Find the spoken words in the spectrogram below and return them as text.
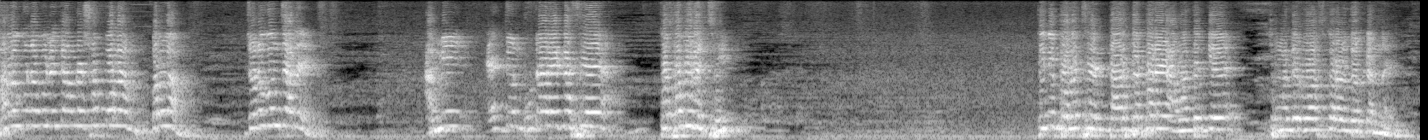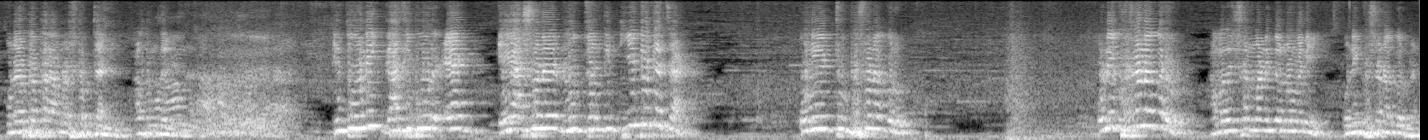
ভালো গুণাবলী তো আমরা সব বললাম বললাম। জনগণ জানে। আমি একজন ভোটারের কাছে কথা বলেছি। তিনি বলেছেন, তার ব্যাপারে আমাদেরকে, তোমাদের ওয়াজ করার দরকার নাই। ওনার ব্যাপারে আমরা সব জানি, আলহামদুলিল্লাহ। কিন্তু উনি গাজীপুর এক এই আসনের লোকজনকে কি দিতে চায় উনি একটু ঘোষণা করুক। উনি ঘোষণা করুক। আমাদের সম্মানিত নমিনি, উনি ঘোষণা করবেন।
